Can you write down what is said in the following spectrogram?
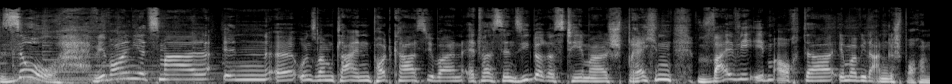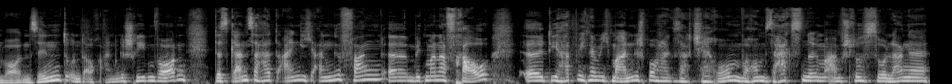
So, wir wollen jetzt mal in äh, unserem kleinen Podcast über ein etwas sensibleres Thema sprechen, weil wir eben auch da immer wieder angesprochen worden sind und auch angeschrieben worden. Das Ganze hat eigentlich angefangen äh, mit meiner Frau. Äh, die hat mich nämlich mal angesprochen und hat gesagt, Jerome, warum sagst du immer am Schluss so lange,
